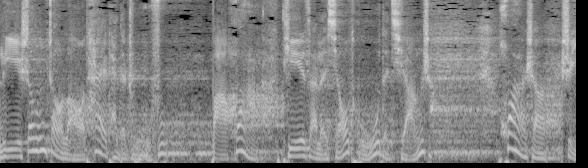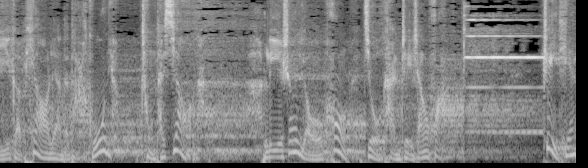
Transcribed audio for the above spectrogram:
李生照老太太的嘱咐，把画贴在了小土屋的墙上。画上是一个漂亮的大姑娘，冲他笑呢。李生有空就看这张画。这天，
